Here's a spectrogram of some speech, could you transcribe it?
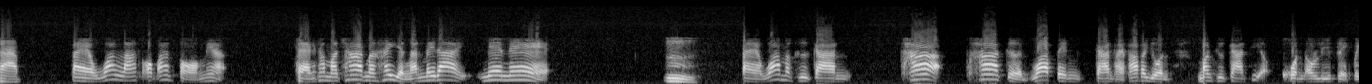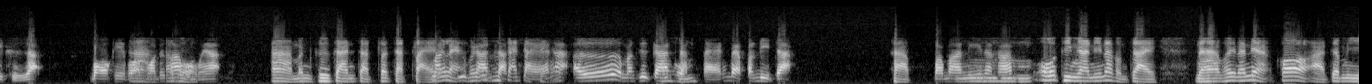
ครับ แต่ว่า Last of Us 2เนี่ย แสงธรรมชาติมันให้อย่างนั้นไม่ได้ แน่อืมๆแต่ว่ามันคือการถ้าถ้าเกิดว่าเป็นการถ่ายภาพยนตร์ มันคือการที่คนเอารีเฟล็กไปถืออะบอกโอเคพออ่าพอนึกครัภาบพผมออกไหมฮะ อ่า มันคือการจัดจัดแสงมันั่นแหละคือมันการก็คืจัอดการแสจัดแสงงอะเออ มันคือการครับผมจัดแสงแบบประดิษฐ์อะครับ ประมาณนี้นะครับอืมโอ้ทีมงานนี้น่าสนใจนะฮะเพราะฉะนั้นเนี่ยก็อาจจะมี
